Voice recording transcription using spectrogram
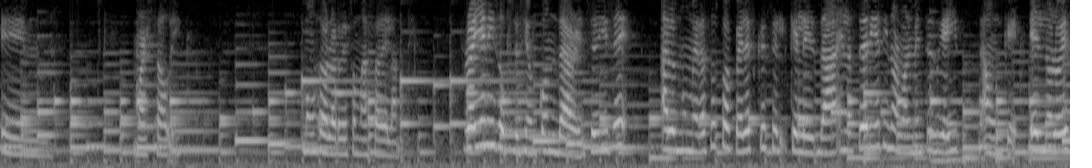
eh, Vamos a hablar de eso más adelante. Ryan y su obsesión con Darren. Se dice a los numerosos papeles que, se, que les da en las series y normalmente es gay, aunque él no lo es.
